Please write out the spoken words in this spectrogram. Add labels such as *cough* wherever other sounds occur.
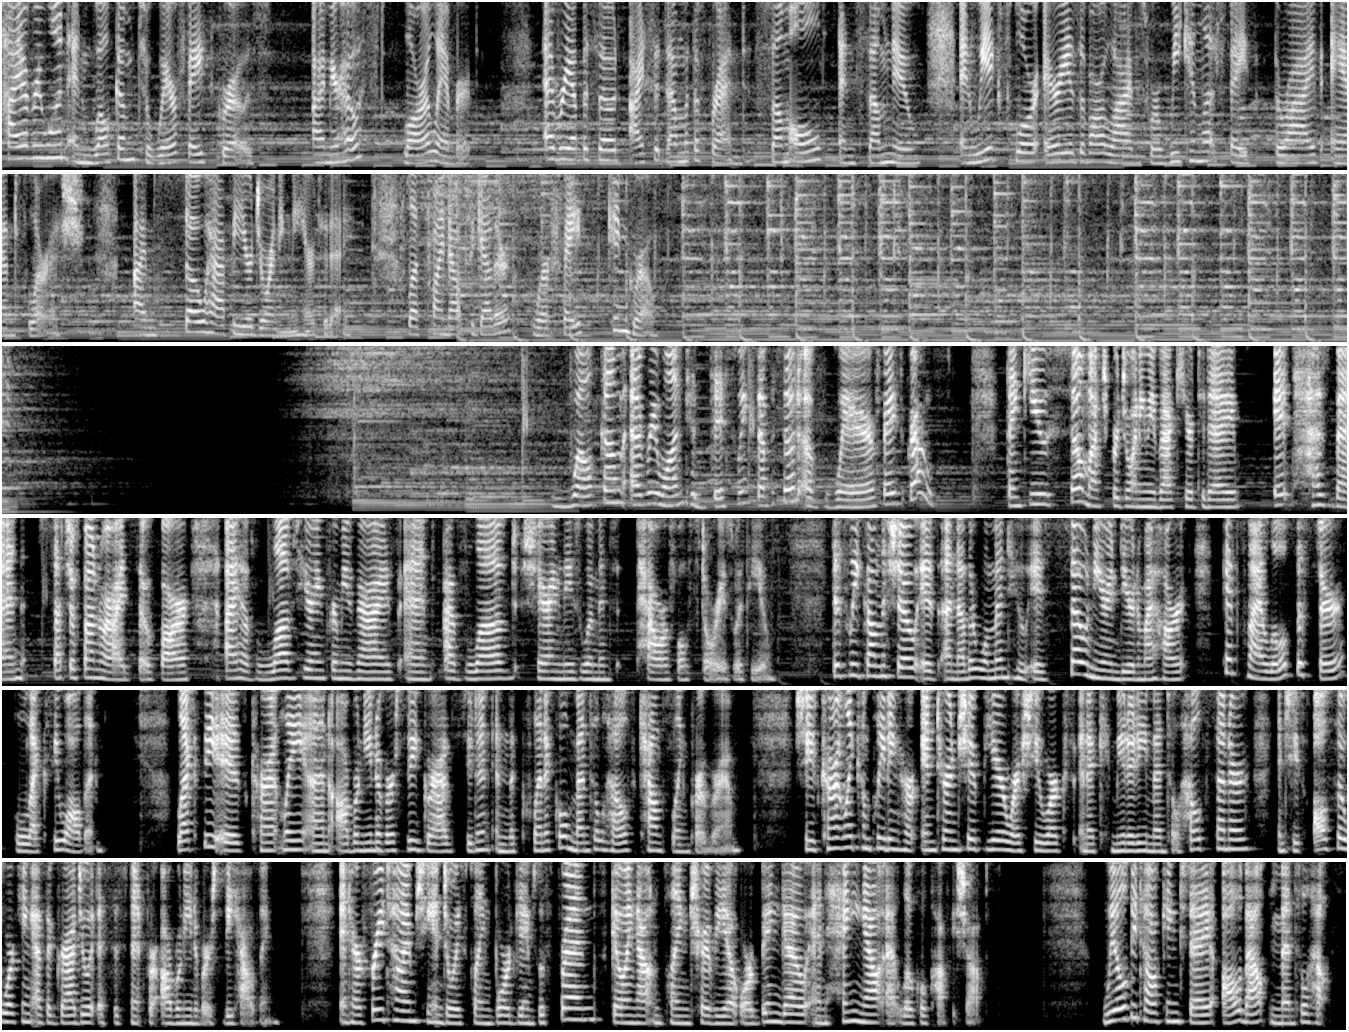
Hi, everyone, and welcome to Where Faith Grows. I'm your host, Laura Lambert. Every episode, I sit down with a friend, some old and some new, and we explore areas of our lives where we can let faith thrive and flourish. I'm so happy you're joining me here today. Let's find out together where faith can grow. Welcome, everyone, to this week's episode of Where Faith Grows. Thank you so much for joining me back here today. It has been such a fun ride so far. I have loved hearing from you guys, and I've loved sharing these women's powerful stories with you. This week on the show is another woman who is so near and dear to my heart. It's my little sister, Lexie Walden. Lexie is currently an Auburn University grad student in the Clinical Mental Health Counseling Program. She's currently completing her internship year where she works in a community mental health center, and she's also working as a graduate assistant for Auburn University Housing. In her free time, she enjoys playing board games with friends, going out and playing trivia or bingo, and hanging out at local coffee shops. We'll be talking today all about mental health.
